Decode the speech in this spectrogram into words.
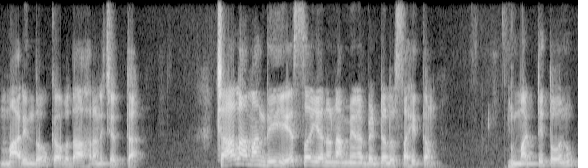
మారిందో ఒక ఉదాహరణ చెప్తా చాలామంది ఏసయ్యను నమ్మిన బిడ్డలు సహితం మట్టితోనూ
